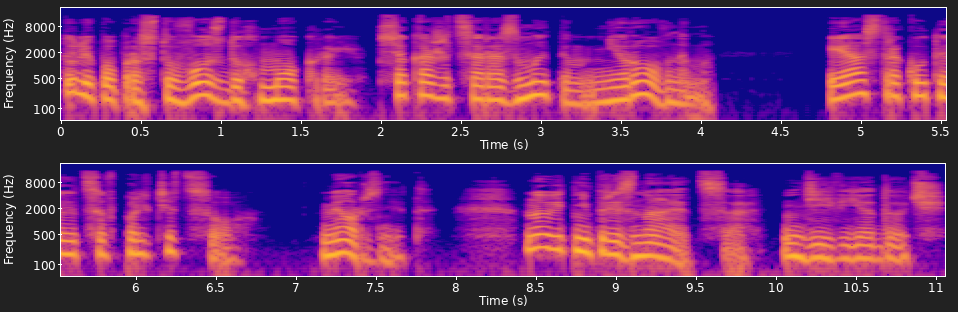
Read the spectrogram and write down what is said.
то ли попросту воздух мокрый, все кажется размытым, неровным. И Астра кутается в пальтецо, мерзнет. Но ведь не признается, дивья дочь.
